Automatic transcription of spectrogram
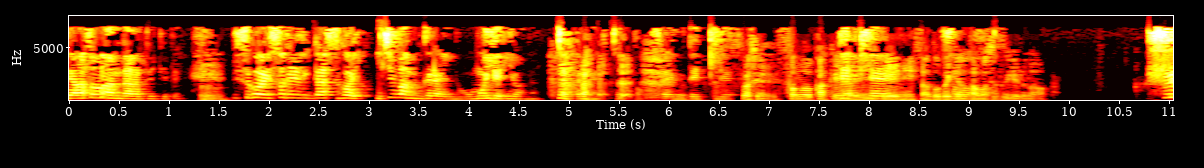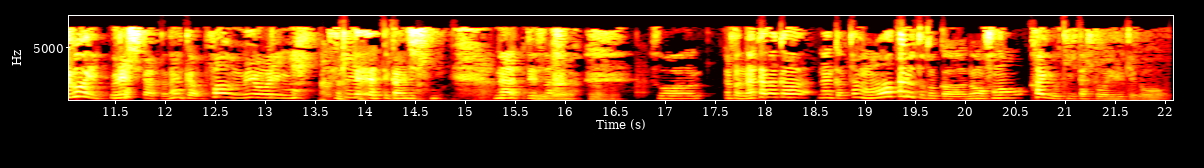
で、あ、そうなんだって言ってて。うん。すごい、それがすごい、一番ぐらいの思い出にはなっちゃったね。ちょっと、最後、デッキで。確かに、その掛け合い芸人さんとできるの楽しすぎるな。すごい嬉しかった。なんか、ファン冥利に好きねって感じになってさ。いいね。そう、やっぱなかなか、なんか多分ママタルトとかのその回を聞いた人はいるけど、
